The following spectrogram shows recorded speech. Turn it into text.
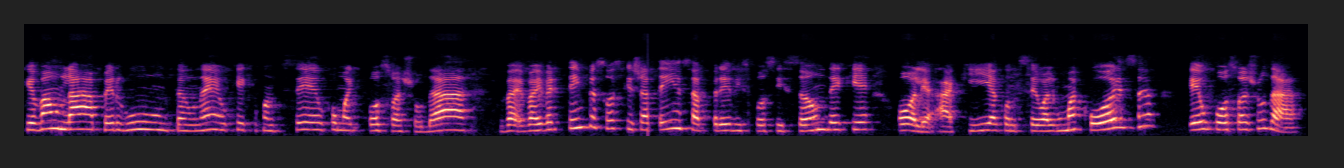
que vão lá, perguntam, né, o que, que aconteceu, como é que posso ajudar, vai, vai ver, tem pessoas que já têm essa predisposição de que, olha, aqui aconteceu alguma coisa, eu posso ajudar.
